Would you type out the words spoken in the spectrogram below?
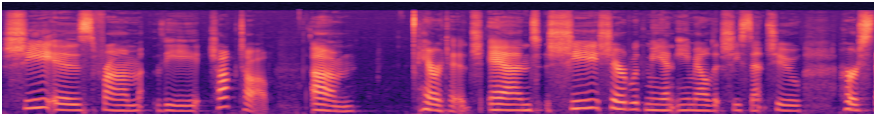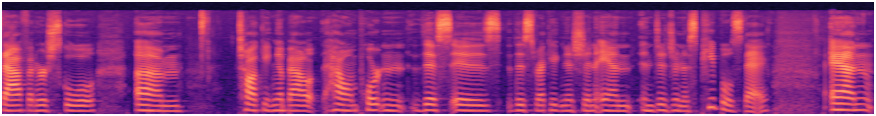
she is from the Choctaw um, heritage, and she shared with me an email that she sent to her staff at her school. Um, talking about how important this is, this recognition, and Indigenous Peoples Day. And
